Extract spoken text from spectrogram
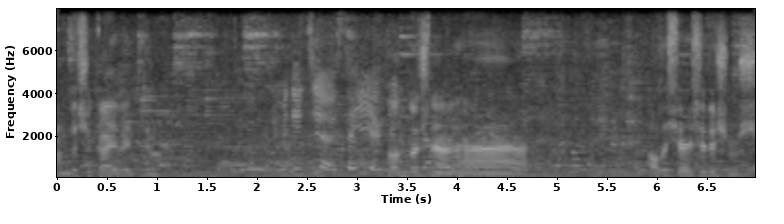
Handoş'u kaybettim. Handoş nerede? Ha. Alışverişe düşmüş.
